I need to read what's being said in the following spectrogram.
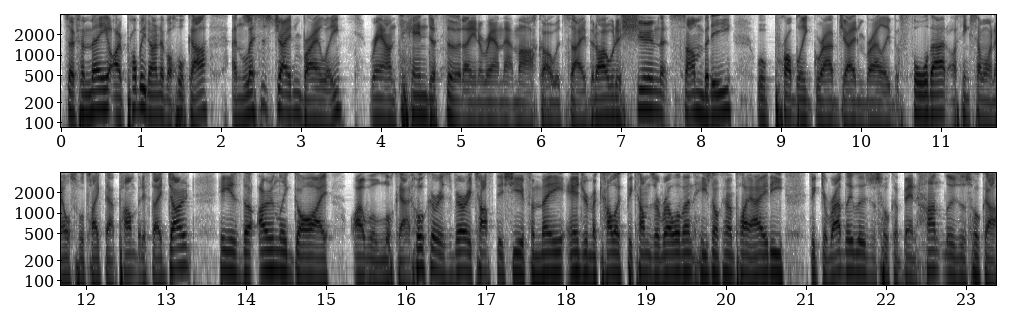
So for me, I probably don't have a hooker unless it's Jayden Brailey, round 10 to 13, around that mark, I would say. But I would assume that somebody will probably grab Jayden Brailey before that. I think someone else will take that pump, but if they don't, he is the only guy I will look at. Hooker is very tough this year for me. Andrew McCullough becomes irrelevant. He's not going to play 80. Victor Radley loses Hooker. Ben Hunt loses Hooker.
